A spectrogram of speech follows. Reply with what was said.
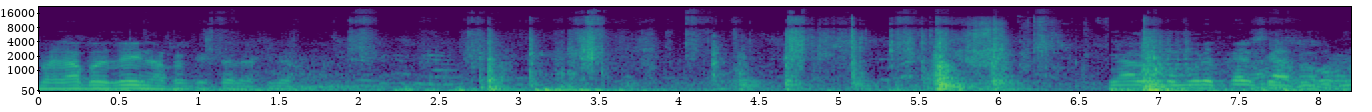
બરાબર જોઈ નાખો પિસ્તાલીસ કિલો ત્યાં લોકો મુહૂર્ત કરશે આ છોકરાનું.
